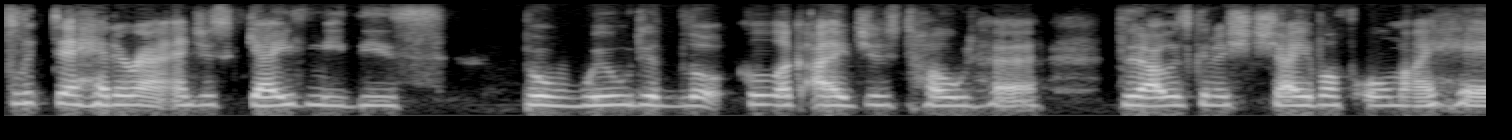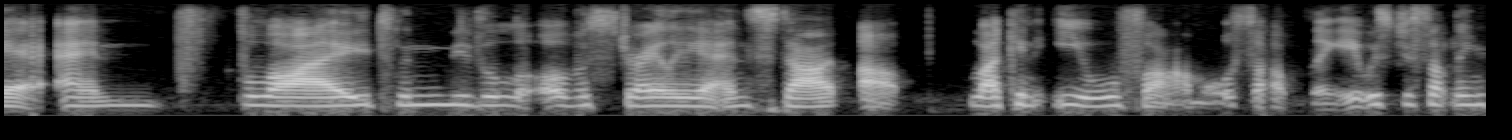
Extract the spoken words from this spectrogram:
flicked her head around and just gave me this bewildered look. Like I just told her that I was going to shave off all my hair and fly to the middle of Australia and start up like an eel farm or something. It was just something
